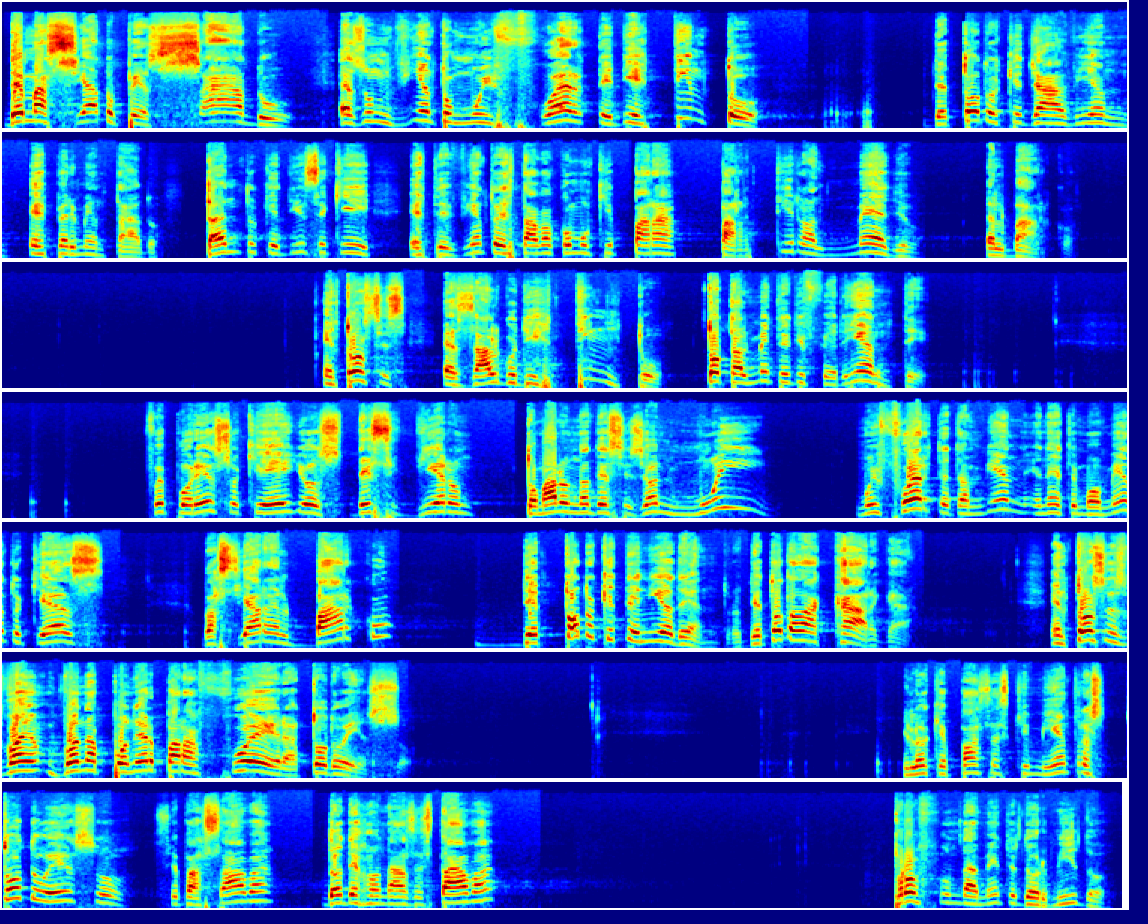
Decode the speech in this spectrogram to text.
demasiado pesado, es un viento muy fuerte, distinto de todo que já haviam experimentado. Tanto que disse que este viento estava como que para partir al medio del barco. Então, é algo distinto, totalmente diferente. Foi por isso que eles decidiram, tomaram uma decisão muito, muito forte também neste momento, que é vaciar o barco de todo que tinha dentro, de toda a carga. Então vão, vão a poner para fora todo isso. E o que passa é que mientras todo isso se passava, onde Jonás estava? Profundamente dormido.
